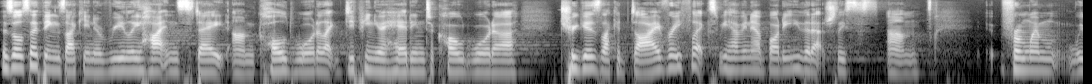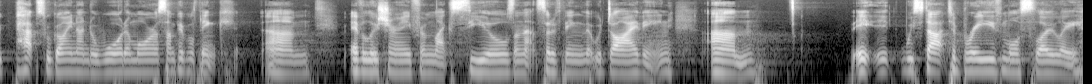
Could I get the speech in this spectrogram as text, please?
there's also things like in a really heightened state, um, cold water, like dipping your head into cold water, triggers like a dive reflex we have in our body that actually, um, from when we perhaps were going underwater more, or some people think um, evolutionary from like seals and that sort of thing that were diving. Um, it, it, we start to breathe more slowly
